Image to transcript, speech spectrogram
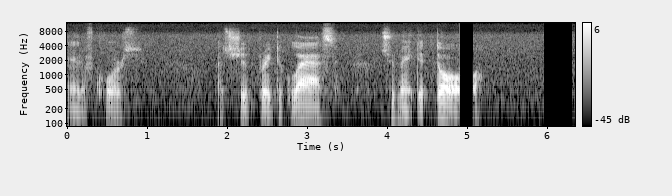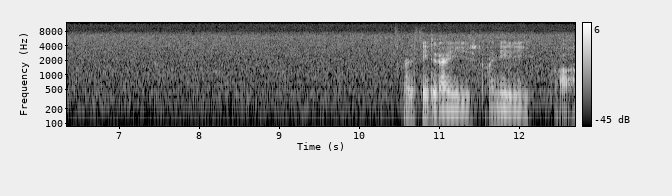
And of course that should break the glass to make the door. I think that I need I need uh,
